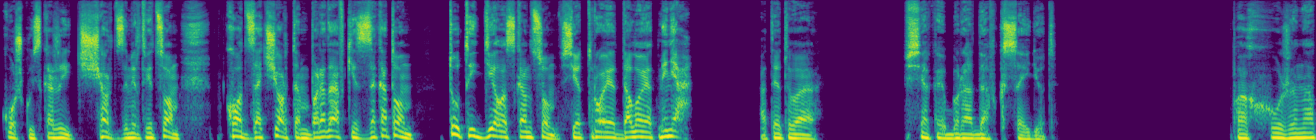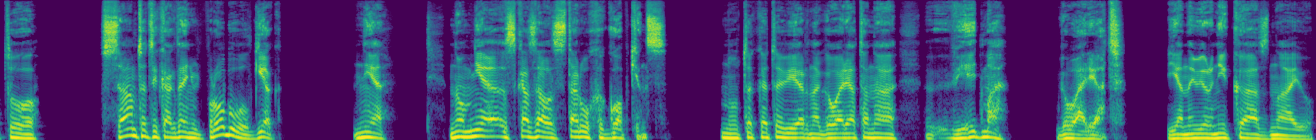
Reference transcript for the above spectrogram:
кошку и скажи «Черт за мертвецом! Кот за чертом! Бородавки за котом!» Тут и дело с концом. Все трое долой от меня. От этого всякая бородавка сойдет. Похоже на то. Сам-то ты когда-нибудь пробовал, Гек? Не, но мне сказала старуха Гопкинс. Ну так это верно, говорят, она ведьма. Говорят. Я наверняка знаю.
